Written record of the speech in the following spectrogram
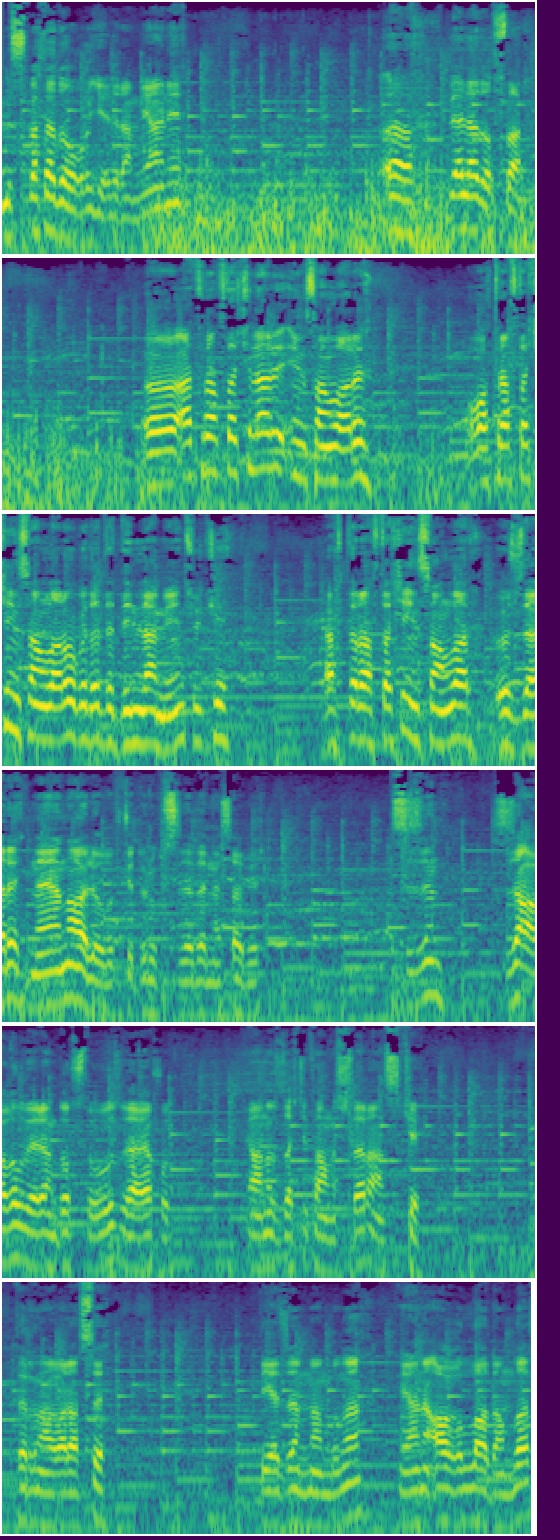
müsbətə doğru gedirəm. Yəni ə, belə dostlar. Ə, ətrafdakıları insanları o ətrafdakı insanları o qədər də dinləməyin, çünki ətrafdakı insanlar özləri nəyə nail olub ki, durub sizə də nəsə bir sizin sizə ağıl verən dostluğunuz və yaxud yanınızdakı tanışlar hansı ki dırnaq arası deyəcəm mən buna. Yəni ağıllı adamlar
